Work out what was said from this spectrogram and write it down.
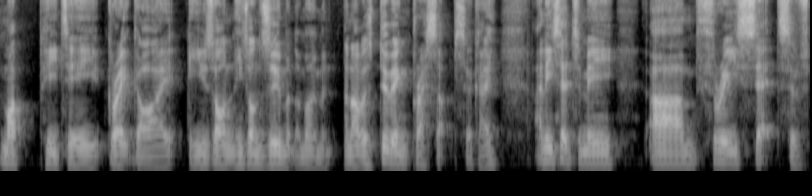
my PT, great guy. He's on he's on Zoom at the moment, and I was doing press ups. Okay, and he said to me um, three sets of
